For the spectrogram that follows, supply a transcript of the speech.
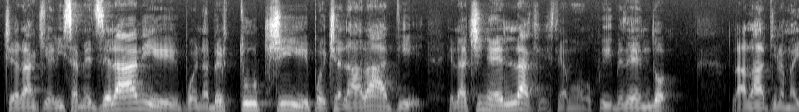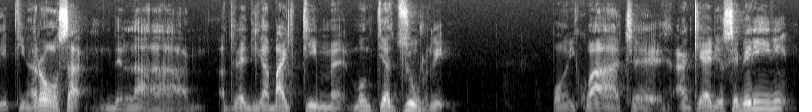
c'era anche Elisa Mezzelani, poi la Bertucci, poi c'è la Alati e la Cinella che stiamo qui vedendo, la Alati, la magliettina rosa dell'Atletica Bike Team Monti Azzurri, poi qua c'è anche Elio Severini,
